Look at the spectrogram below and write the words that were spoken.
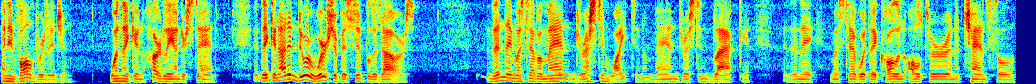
an involved religion, one they can hardly understand. They cannot endure worship as simple as ours. Then they must have a man dressed in white and a man dressed in black. And then they must have what they call an altar and a chancel.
